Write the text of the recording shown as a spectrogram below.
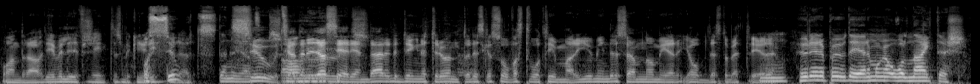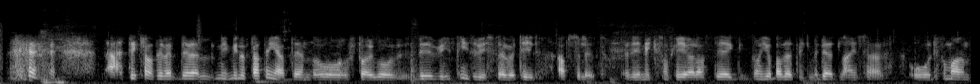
och andra. Det är väl i och för sig inte så mycket Och jurister Suits, där. den nya- Suits, ja, den nya serien. Där är det dygnet runt och det ska sovas två timmar. Ju mindre sömn och mer jobb, desto bättre är det. Mm. Hur är det på UD? Är det många all-nighters? Ja, det är klart, det är väl, det är väl, min, uppfattning är att det ändå föregår, det finns visst viss övertid, absolut. Det är mycket som ska göras. Det är, de jobbar väldigt mycket med deadlines här. Och det, får man,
